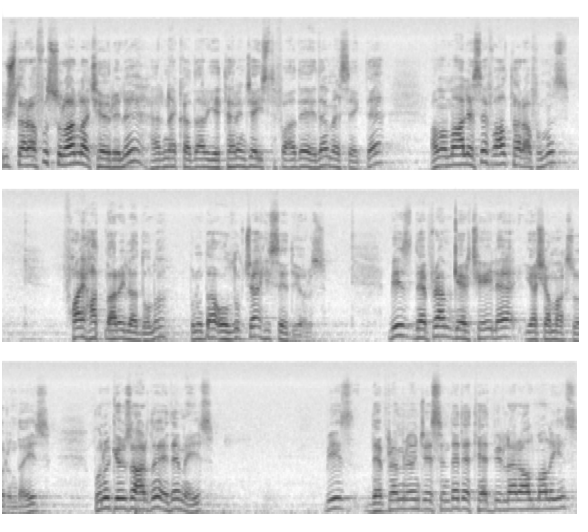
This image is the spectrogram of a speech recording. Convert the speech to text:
Üç tarafı sularla çevrili, her ne kadar yeterince istifade edemesek de ama maalesef alt tarafımız fay hatlarıyla dolu. Bunu da oldukça hissediyoruz. Biz deprem gerçeğiyle yaşamak zorundayız. Bunu göz ardı edemeyiz. Biz depremin öncesinde de tedbirler almalıyız.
